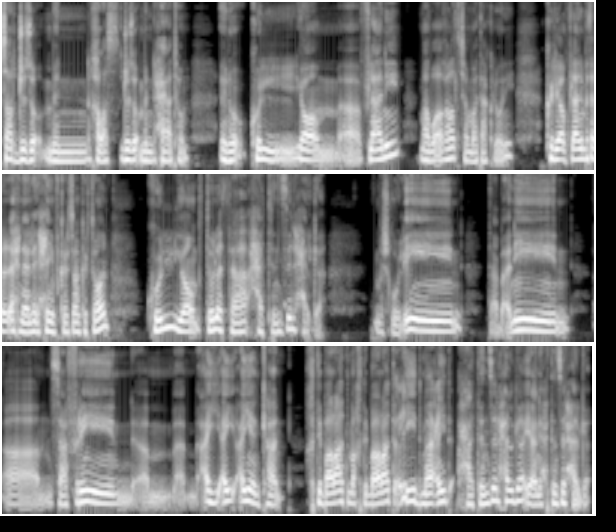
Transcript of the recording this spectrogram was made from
صار جزء من خلاص جزء من حياتهم. إنه كل يوم آه، فلاني ما أبغى أغلط عشان ما تاكلوني. كل يوم فلاني مثلا إحنا الحين في كرتون كرتون كل يوم ثلاثاء حتنزل حلقة. مشغولين تعبانين مسافرين أي أي ايا كان. اختبارات ما اختبارات عيد ما عيد حتنزل حلقة يعني حتنزل حلقة.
